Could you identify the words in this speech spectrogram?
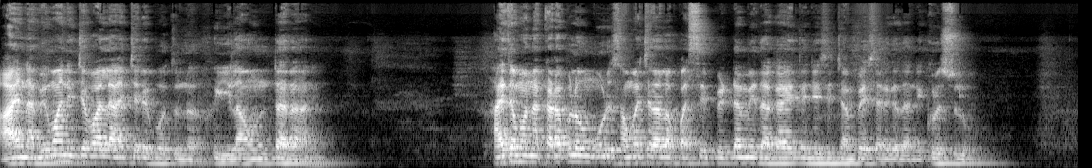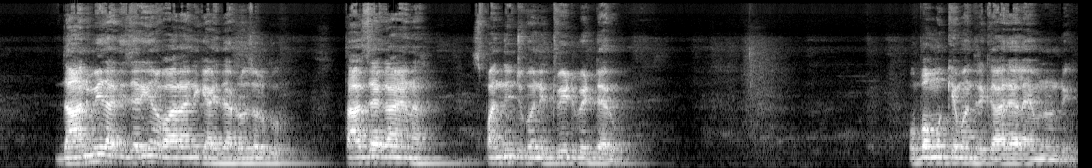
ఆయన అభిమానించే వాళ్ళే ఆశ్చర్యపోతున్నారు. ఇలా ఉంటారా అని. అయితే మొన్న కడపలో మూడు సంవత్సరాల పసి బిడ్డ మీద అఘాయితం చేసి చంపేశారు కదా నికృష్టులు. దాని మీద అది జరిగిన వారానికి ఐదారు రోజులకు తాజాగా ఆయన స్పందించుకొని ట్వీట్ పెట్టారు ఉప ముఖ్యమంత్రి కార్యాలయం నుండి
